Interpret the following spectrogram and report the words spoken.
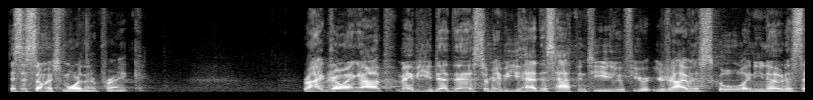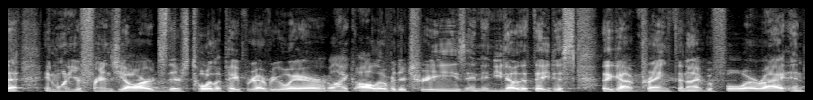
this is so much more than a prank. Right? Growing up, maybe you did this, or maybe you had this happen to you. If you're, you're driving to school and you notice that in one of your friends' yards, there's toilet paper everywhere, like all over their trees, and, and you know that they just they got pranked the night before, right? And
